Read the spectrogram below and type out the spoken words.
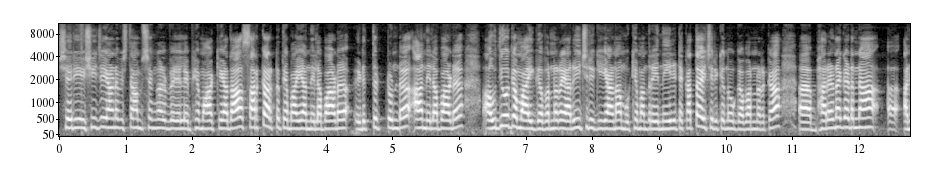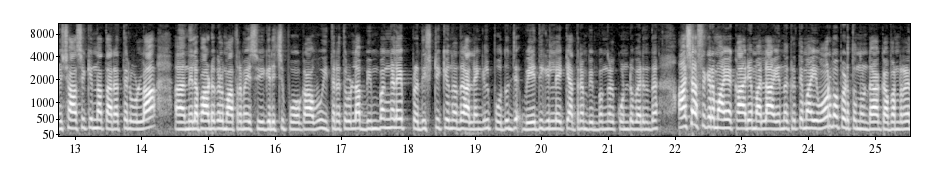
ശരി ഷീജയാണ് വിശദാംശങ്ങൾ ലഭ്യമാക്കിയത്. സർക്കാർ കൃത്യമായ നിലപാട് എടുത്തിട്ടുണ്ട്. ആ നിലപാട് ഔദ്യോഗികമായി ഗവർണറെ അറിയിച്ചിരിക്കുകയാണ്. മുഖ്യമന്ത്രി നേരിട്ട് കത്തയച്ചിരിക്കുന്നു ഗവർണർക്ക്. ഭരണഘടന അനുശാസിക്കുന്ന തരത്തിലുള്ള നിലപാടുകൾ മാത്രമേ സ്വീകരിച്ചു പോകാവൂ. ഇത്തരത്തിലുള്ള ബിംബങ്ങളെ പ്രതിഷ്ഠിക്കുന്നത് അല്ലെങ്കിൽ പൊതു വേദികളിലേക്ക് അത്തരം ബിംബങ്ങൾ കൊണ്ടുവരുന്നത് ആശാസകരമായ കാര്യമല്ല എന്ന് കൃത്യമായി ഓർമ്മപ്പെടുത്തുന്നുണ്ട് ഗവർണറെ.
